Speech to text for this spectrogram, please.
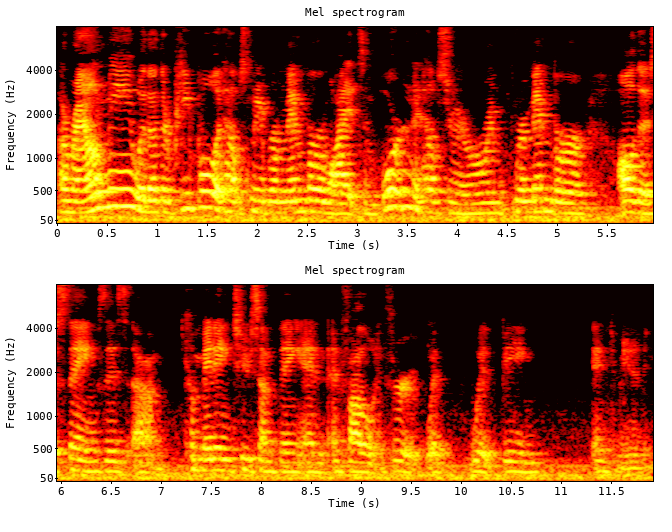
around me with other people. It helps me remember why it's important. It helps me rem- remember all those things. Is um, committing to something and, and following through with with being in community.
